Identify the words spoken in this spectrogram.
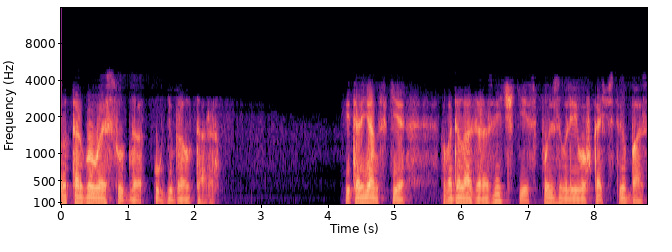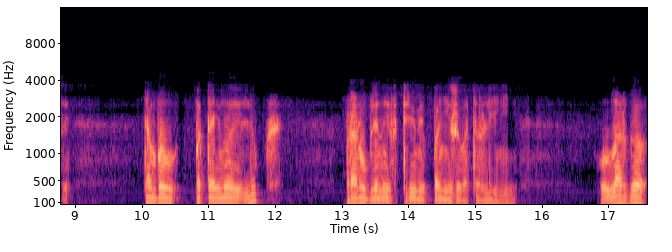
то торговое судно у Гибралтара. Итальянские водолазы-разведчики использовали его в качестве базы. Там был потайной люк, прорубленный в трюме пониже ватерлинии. У Ларго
